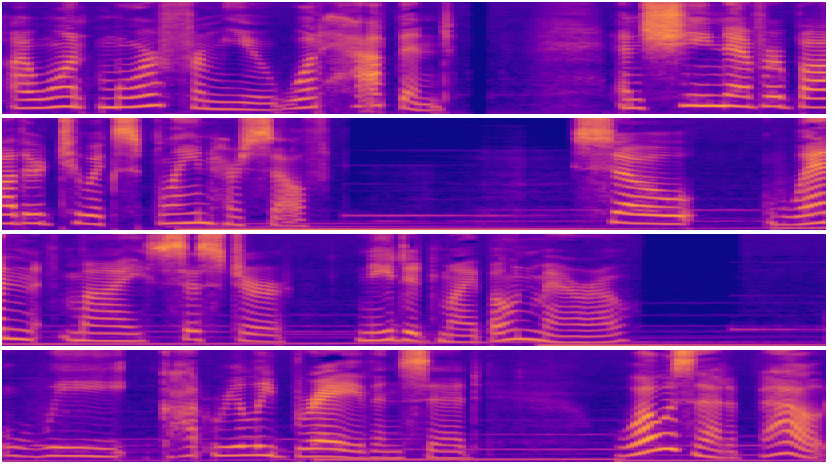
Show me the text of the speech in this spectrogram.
I want more from you. What happened? And she never bothered to explain herself. So when my sister needed my bone marrow, we got really brave and said, What was that about?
